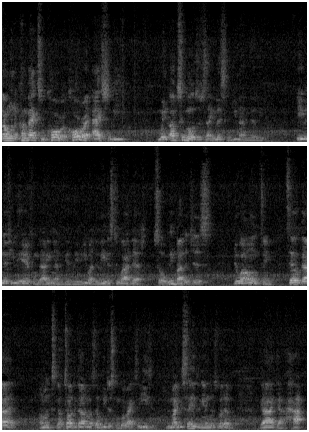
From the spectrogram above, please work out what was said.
I want to come back to Korah. Korah actually went up to Moses like, listen, you're not a good leader. Even if you hear from God, you're not a good leader. You about to lead us to our deaths. So we about to just do our own thing. Tell God, I'm gonna talk to God myself. We just gonna go back to Egypt. We might be saved again, which whatever. God got hot.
